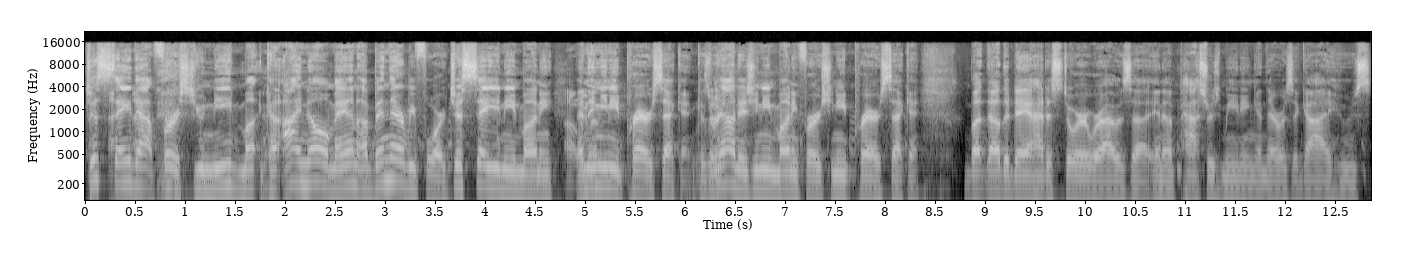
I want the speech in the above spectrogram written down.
Just say that first. You need money. I know, man. I've been there before. Just say you need money, oh, and then you need prayer second. Because the reality is, you need money first. You need prayer second. But the other day, I had a story where I was uh, in a pastor's meeting, and there was a guy who's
